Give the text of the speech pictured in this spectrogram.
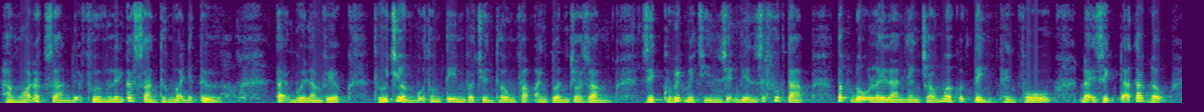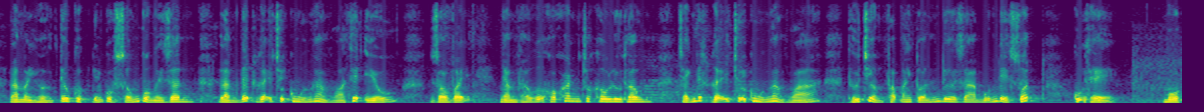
hàng hóa đặc sản địa phương lên các sản thương mại điện tử. Tại buổi làm việc, Thứ trưởng Bộ Thông tin và Truyền thông Phạm Anh Tuấn cho rằng dịch COVID-19 diễn biến rất phức tạp, tốc độ lây lan nhanh chóng ở các tỉnh, thành phố. Đại dịch đã tác động, làm ảnh hưởng tiêu cực đến cuộc sống của người dân, làm đứt gãy chuỗi cung ứng hàng hóa thiết yếu. Do vậy, nhằm tháo gỡ khó khăn cho khâu lưu thông, tránh đứt gãy chuỗi cung ứng hàng hóa, Thứ trưởng Phạm Anh Tuấn đưa ra 4 đề xuất. Cụ thể, 1.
